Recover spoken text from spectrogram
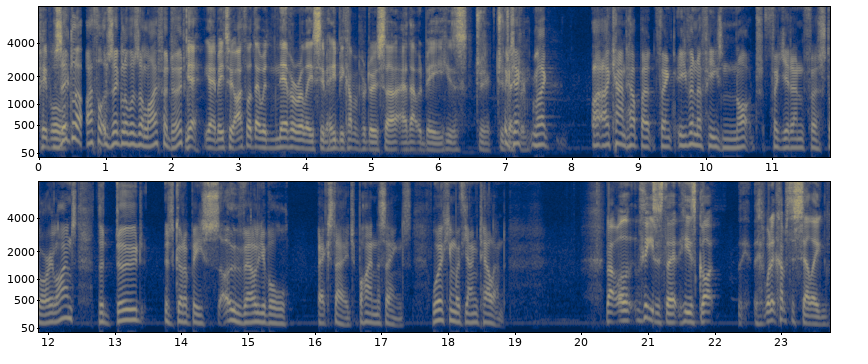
People. Ziggler, I thought Ziggler was a lifer, dude. Yeah, yeah, me too. I thought they would never release him. He'd become a producer, and that would be his tra- trajectory. Exactly. Like, I, can't help but think, even if he's not figured in for storylines, the dude is got to be so valuable backstage, behind the scenes, working with young talent. No, well, the thing is, is that he's got, when it comes to selling,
